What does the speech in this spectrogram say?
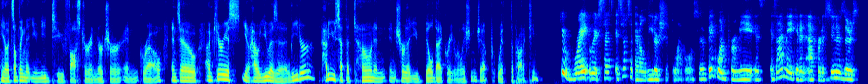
you know, it's something that you need to foster and nurture and grow. And so I'm curious, you know, how you as a leader, how do you set the tone and ensure that you build that great relationship with the product team? You're right where it starts it starts at a leadership level. So a big one for me is is i make it an effort as soon as there's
